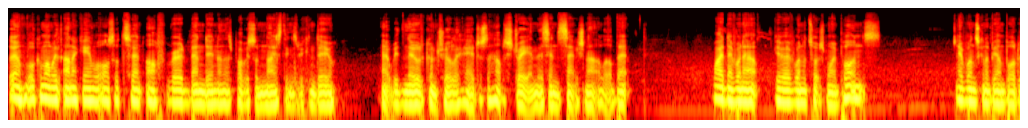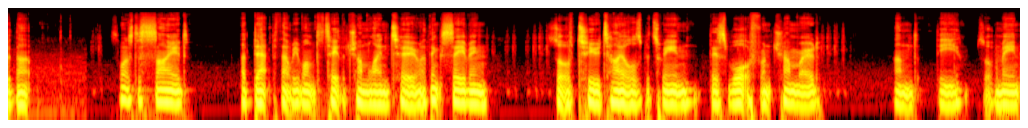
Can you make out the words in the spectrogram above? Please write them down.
So we'll come on with and we'll also turn off road bending and there's probably some nice things we can do uh, with node controller here just to help straighten this intersection out a little bit widen everyone out, give everyone a touch more importance. Everyone's going to be on board with that. So let's decide a depth that we want to take the tram line to. I think saving sort of two tiles between this waterfront tram road and the sort of main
